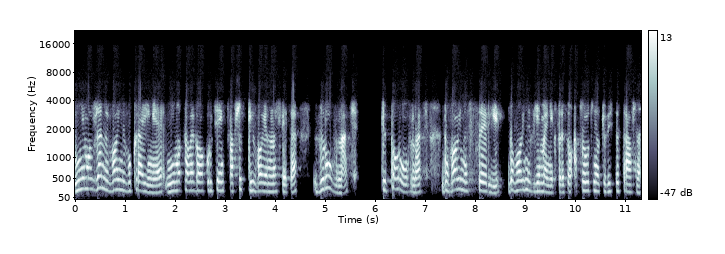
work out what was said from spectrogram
nie możemy wojny w Ukrainie, mimo całego okrucieństwa wszystkich wojen na świecie, zrównać czy porównać do wojny w Syrii, do wojny w Jemenie, które są absolutnie oczywiście straszne,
